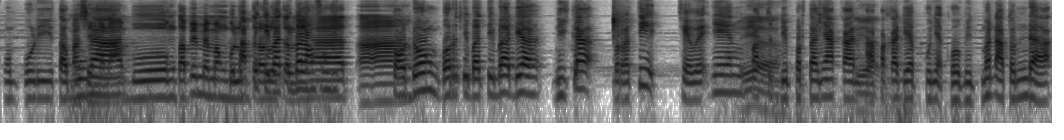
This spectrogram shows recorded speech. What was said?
ngumpuli masih tabungan, menabung, tapi memang belum Tapi terlalu tiba-tiba langsung terlihat. Ah. todong baru tiba-tiba dia nikah berarti ceweknya yang Iya. patut dipertanyakan Iya. apakah dia punya komitmen atau enggak.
